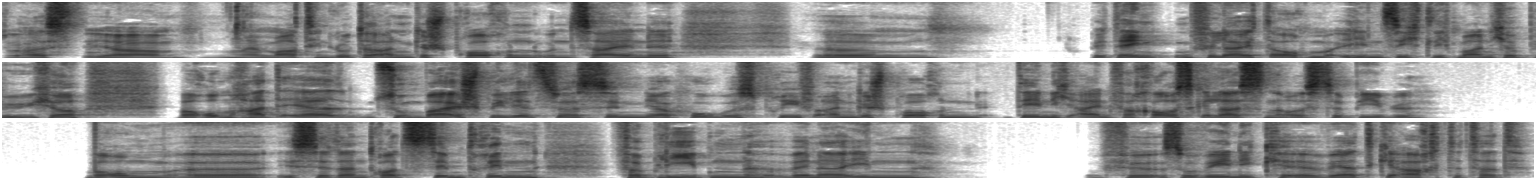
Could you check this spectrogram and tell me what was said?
Du hast ja äh, Martin Luther angesprochen und seine ähm, Bedenken vielleicht auch hinsichtlich mancher Bücher. Warum hat er zum Beispiel, jetzt du hast den Jakobusbrief angesprochen, den nicht einfach rausgelassen aus der Bibel? Warum äh, ist er dann trotzdem drin verblieben, wenn er ihn für so wenig äh, Wert geachtet hat?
